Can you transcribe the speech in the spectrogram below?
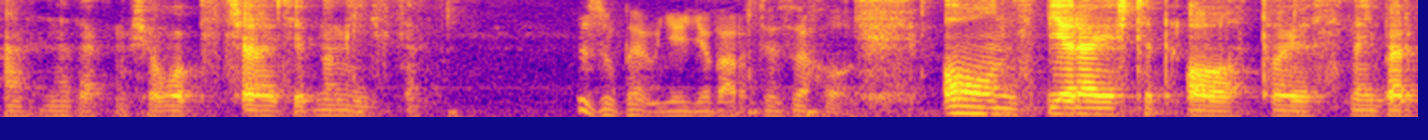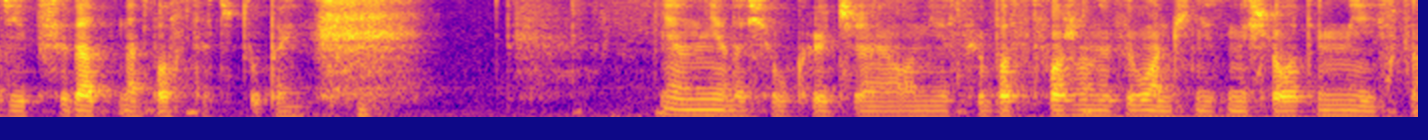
A, no tak, musiał obstrzelać jedno miejsce. Zupełnie nie warte zachodu. On zbiera jeszcze... O, to jest najbardziej przydatna postać tutaj. Nie, nie da się ukryć, że on jest chyba stworzony wyłącznie z myślą o tym miejscu.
